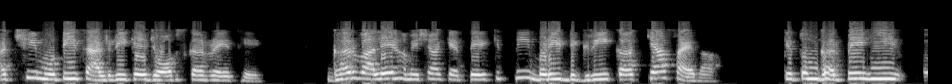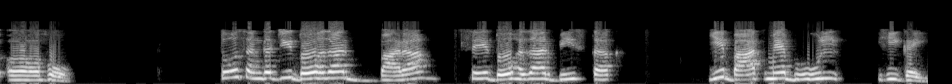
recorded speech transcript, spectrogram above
अच्छी मोटी सैलरी के जॉब्स कर रहे थे। घर वाले हमेशा कहते कितनी बड़ी डिग्री का क्या फ़ायदा? कि तुम घर पे ही आ, हो। तो संगत जी 2012 से 2020 तक ये बात मैं भूल ही गई,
